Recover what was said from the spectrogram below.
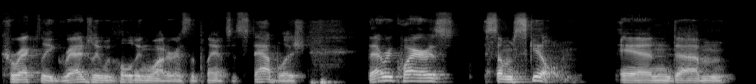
correctly, gradually withholding water as the plants establish. That requires some skill. And um,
